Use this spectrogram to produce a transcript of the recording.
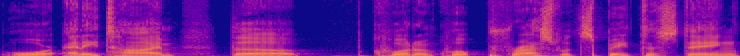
or anytime the quote unquote press would speak to Sting,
